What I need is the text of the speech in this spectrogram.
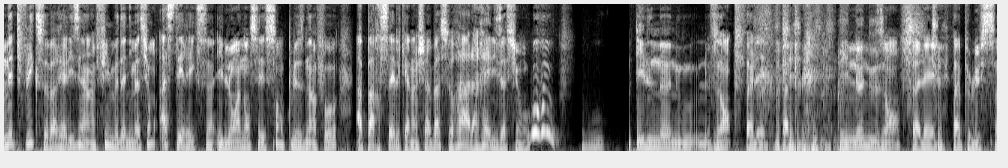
Netflix va réaliser un film d'animation Astérix. Ils l'ont annoncé sans plus d'infos, à part celle qu'Alain Chabat sera à la réalisation. Wouhou Il ne nous en fallait pas plus. Il ne nous en fallait pas plus.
